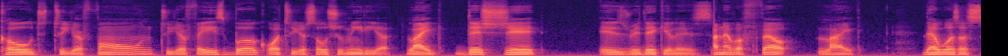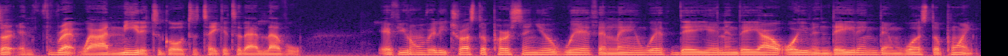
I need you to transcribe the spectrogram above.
codes to your phone, to your Facebook, or to your social media. Like, this shit is ridiculous. I never felt like there was a certain threat where I needed to go to take it to that level. If you don't really trust the person you're with and laying with day in and day out, or even dating, then what's the point?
